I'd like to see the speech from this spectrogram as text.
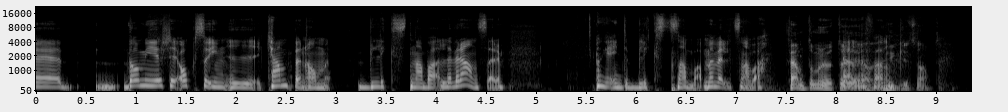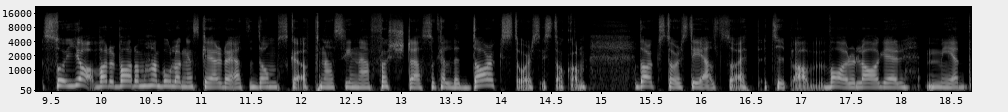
eh, de ger sig också in i kampen om blixtsnabba leveranser. Okej, inte blixtsnabba, men väldigt snabba. 15 minuter är hyggligt snabbt. Så ja, vad, vad de här bolagen ska göra då är att de ska öppna sina första så kallade dark stores i Stockholm. Dark stores det är alltså ett typ av varulager med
